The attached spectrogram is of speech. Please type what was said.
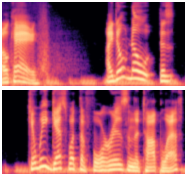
Okay. I don't know. Does can we guess what the four is in the top left?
